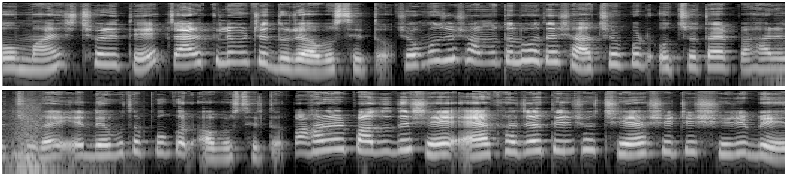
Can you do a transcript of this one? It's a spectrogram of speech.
ও মাইসছড়িতে চার কিলোমিটার দূরে অবস্থিত। সমুদ্র সমতল হতে সাতশো ফুট উচ্চতায় পাহাড়ের চূড়ায় এ দেবতা পুকুর অবস্থিত। পাহাড়ের পাদদেশে এক হাজার তিনশো ছিয়াশিটি সিঁড়ি বেয়ে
